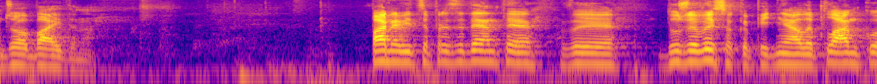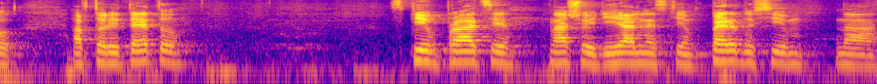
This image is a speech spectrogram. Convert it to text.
Джо Байдена. Пане віце-президенте, ви дуже високо підняли планку авторитету, співпраці нашої діяльності, передусім на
